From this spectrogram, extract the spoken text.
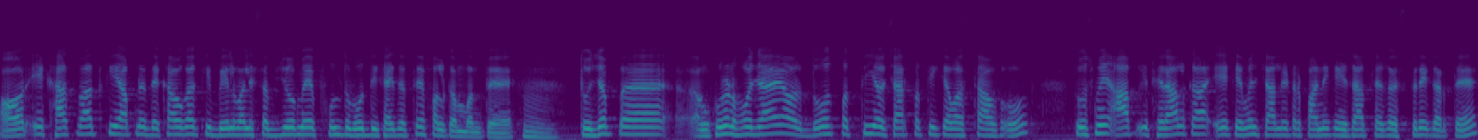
और एक खास बात कि आपने देखा होगा कि बेल वाली सब्जियों में फूल तो बहुत दिखाई देते हैं फल कम बनते हैं। तो जब अंकुरण हो जाए और दो पत्ती और चार पत्ती की अवस्था हो तो उसमें आप इथेराल का एक एम चार लीटर पानी के हिसाब से अगर स्प्रे करते हैं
